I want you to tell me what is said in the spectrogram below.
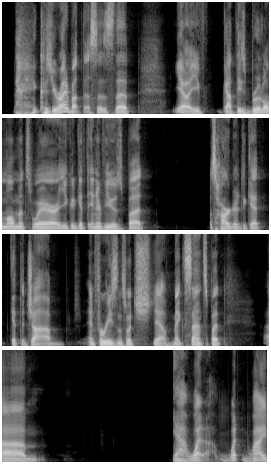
because you're right about this is that you know you've got these brutal moments where you could get the interviews but it was harder to get get the job and for reasons which yeah makes sense but um yeah, what what why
